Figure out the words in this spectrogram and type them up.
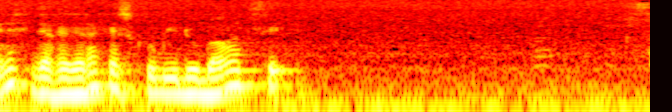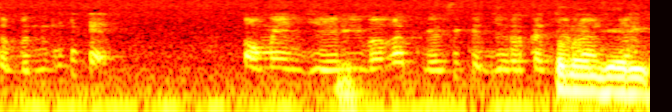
ini kejar-kejaran kayak Scooby Doo banget sih. Sebenarnya kayak Tom and Jerry banget gak sih? Kejar-kejaran Tom and Jerry.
